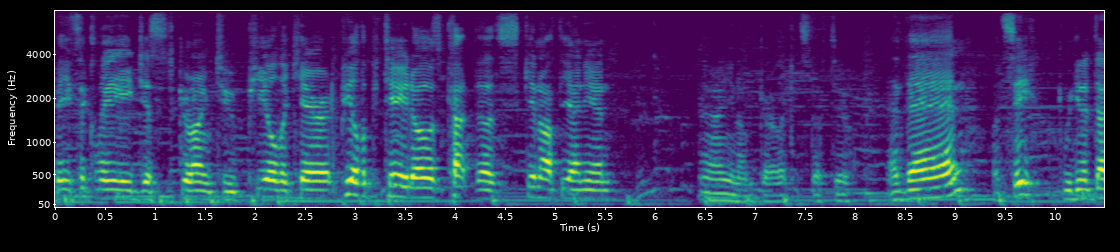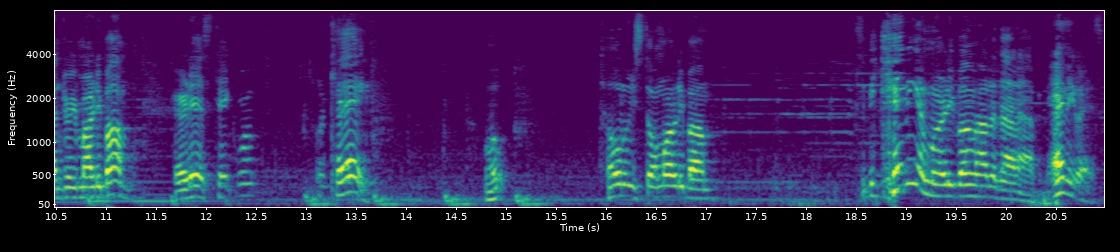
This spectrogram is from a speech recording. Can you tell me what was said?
Basically just going to peel the carrot, peel the potatoes, cut the skin off the onion, uh, you know, garlic and stuff too. And then, let's see, can we get it done during Mardy Bum? Here it is, take one. Okay. Whoa, totally still Mardy Bum. It's the beginning of Mardy Bum, how did that happen? Anyways,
